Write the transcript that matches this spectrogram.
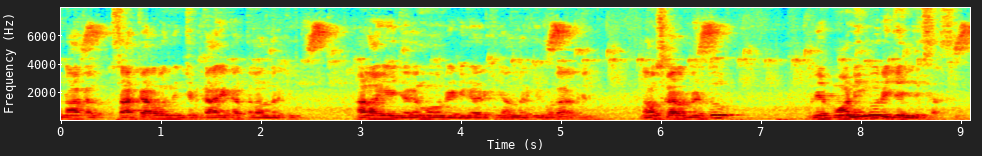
నాకు సహకారం అందించిన కార్యకర్తలందరికీ అలాగే జగన్మోహన్ రెడ్డి గారికి అందరికీ కూడా నమస్కారం పెడుతూ రేపు మార్నింగ్ రిజైన్ చేసేస్తాను.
